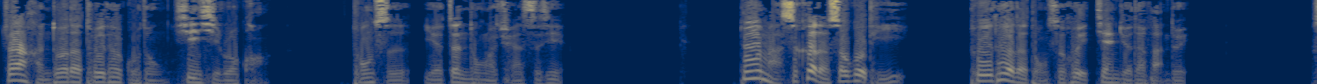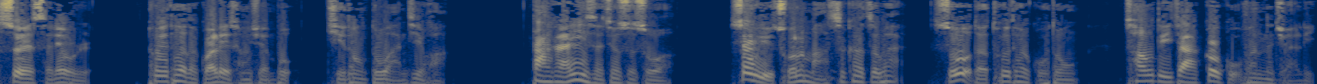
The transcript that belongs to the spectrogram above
这让很多的推特股东欣喜若狂，同时也震动了全世界。对于马斯克的收购提议，推特的董事会坚决的反对。四月十六日，推特的管理层宣布启动“毒丸计划”，大概意思就是说，授予除了马斯克之外所有的推特股东超低价购股份的权利，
